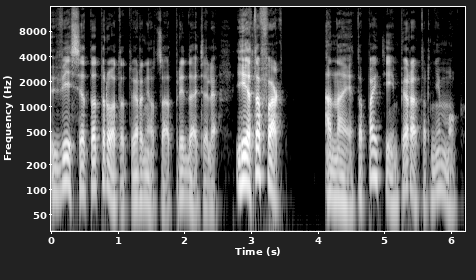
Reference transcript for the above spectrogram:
Весь этот род отвернется от предателя. И это факт. А на это пойти император не мог.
